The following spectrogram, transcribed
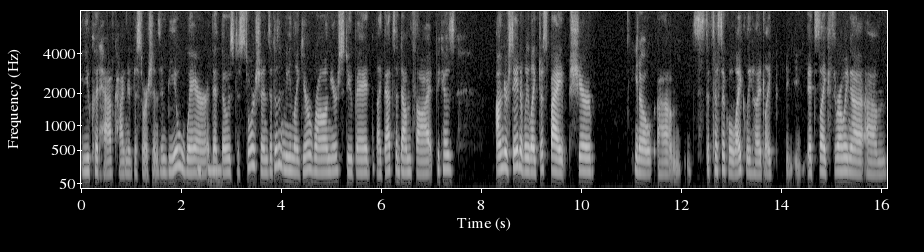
you could have cognitive distortions and be aware mm-hmm. that those distortions it doesn't mean like you're wrong you're stupid like that's a dumb thought because understandably like just by sheer you know um, statistical likelihood like it's like throwing a um,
